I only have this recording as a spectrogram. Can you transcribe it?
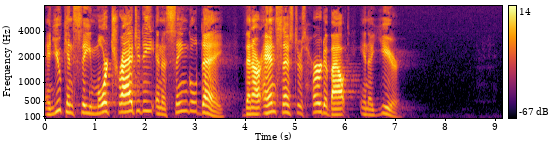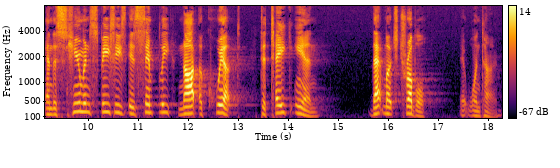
and you can see more tragedy in a single day than our ancestors heard about in a year. And the human species is simply not equipped to take in that much trouble at one time.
